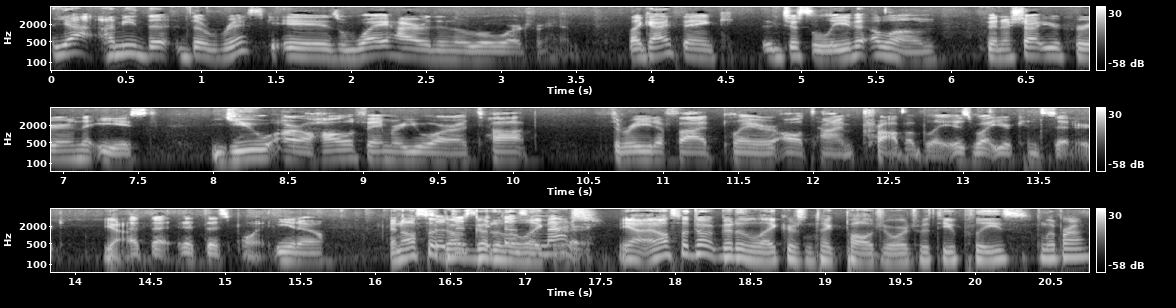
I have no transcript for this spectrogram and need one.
Yeah, I mean the the risk is way higher than the reward for him. Like I think just leave it alone, finish out your career in the East. You are a Hall of Famer. You are a top three to five player all time, probably is what you're considered Yeah. at that at this point. You know, And also So don't just- go to the Lakers. matter. Yeah, and also don't go to the Lakers and take Paul George with you, please, LeBron.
